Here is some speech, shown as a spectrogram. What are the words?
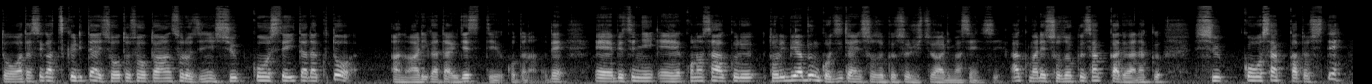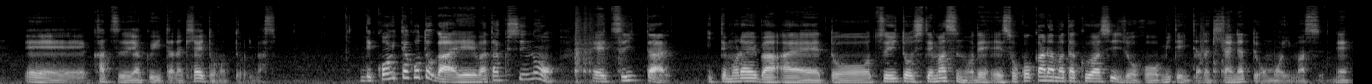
と、私が作りたいショートショートアンソロジーに出稿していただくと、あの、ありがたいですっていうことなので、えー、別に、えー、このサークル、トリビア文庫自体に所属する必要はありませんし、あくまで所属作家ではなく、出向作家として、えー、活躍いただきたいと思っております。で、こういったことが、えー、私の、えー、ツイッター、言ってもらえば、えっ、ー、と、ツイートしてますので、えそこからまた詳しい情報を見ていただきたいなって思いますね。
